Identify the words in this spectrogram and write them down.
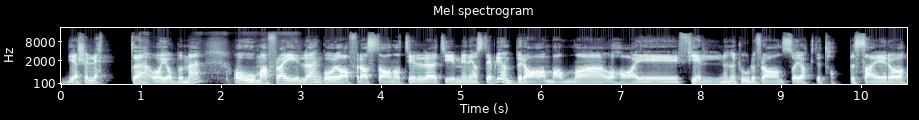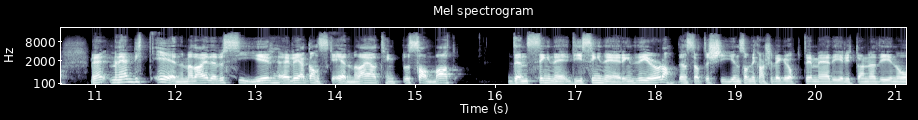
De er så lette å jobbe med. Og Oma Fraile går jo da fra Astana til Team Ineos. Det blir jo en bra mann å, ha i fjellene under Tour de France og jakte tappeseier. Og, men jeg er litt enig med deg i det du sier, eller jeg er ganske enig med deg. Jeg har tenkt på det samme. at signer, de signeringene de gjør, da, den strategien som de kanskje legger opp til med de rytterne de nå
